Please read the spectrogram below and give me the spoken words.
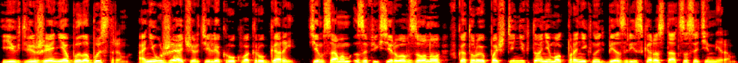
Их движение было быстрым. Они уже очертили круг вокруг горы. тем самым зафиксировав зону, в которую почти никто не мог проникнуть без риска расстаться с этим миром.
